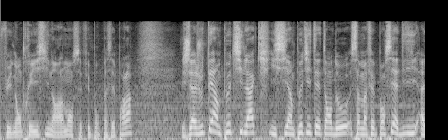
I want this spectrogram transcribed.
fait une entrée ici, normalement c'est fait pour passer par là. J'ai ajouté un petit lac ici, un petit étang d'eau. Ça m'a fait penser à, Didi, à.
